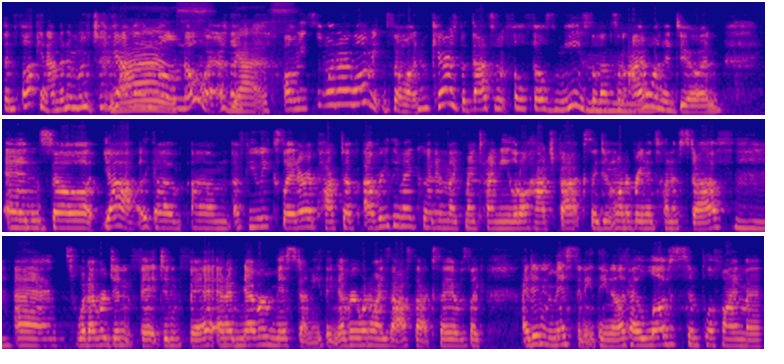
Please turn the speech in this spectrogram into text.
then fuck it, I'm gonna move to a cabin yes. in the middle of nowhere. Like, yes, I'll meet someone or I won't meet someone. Who cares? But that's what fulfills me. So mm-hmm. that's what I mm-hmm. want to do. And and so yeah, like a um, um, a few weeks later, I packed up everything I could in like my tiny little hatchback because I didn't want to bring a ton of stuff, mm-hmm. and whatever didn't fit didn't fit. And I've never missed anything. Everyone always asks that because I was like, I didn't miss anything. And, like I love simplifying my,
